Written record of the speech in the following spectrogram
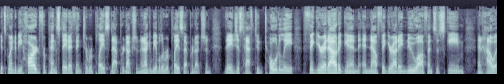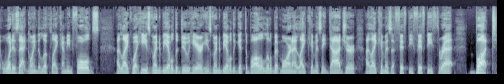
it's going to be hard for Penn State, I think, to replace that production. They're not going to be able to replace that production. They just have to totally figure it out again and now figure out a new offensive scheme and how it, what is that going to look like? I mean, Folds I like what he's going to be able to do here. He's going to be able to get the ball a little bit more, and I like him as a Dodger. I like him as a 50 50 threat. But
